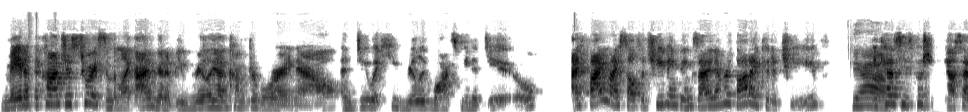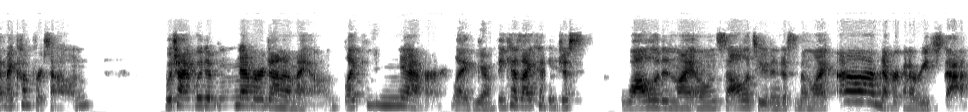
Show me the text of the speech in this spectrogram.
made a conscious choice and been like, I'm going to be really uncomfortable right now and do what he really wants me to do, I find myself achieving things I never thought I could achieve. Yeah. Because he's pushing me outside my comfort zone, which I would have never done on my own. Like, never. Like, yeah. because I could have just wallowed in my own solitude and just been like, oh, I'm never going to reach that.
